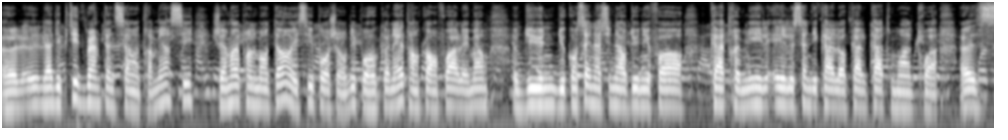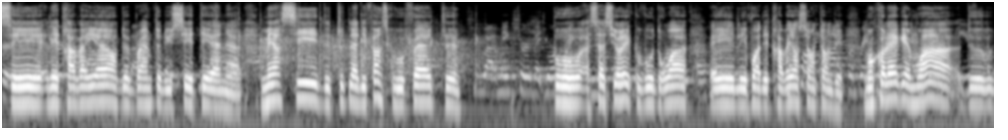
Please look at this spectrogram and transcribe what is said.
euh, la députée de Brampton Centre. Merci. J'aimerais prendre mon temps ici pour aujourd'hui pour reconnaître encore une fois les membres du, Conseil national d'Unifor 4000 et le syndicat local 4 3. Euh, C'est les travailleurs de Brampton du CTNL. Merci de toute la défense que vous faites pour s'assurer que vos droits et les voix des travailleurs sont entendus. Mon collègue et moi de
